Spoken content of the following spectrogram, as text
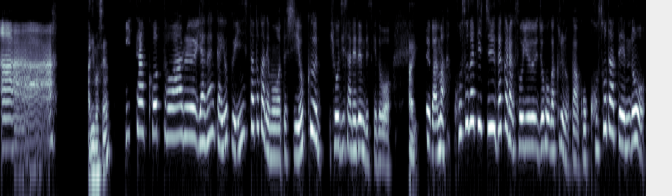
ああ、ありません？見たことある。いや、なんかよくインスタとかでも私よく表示されるんですけど、はい。例えば、まあ、子育て中だからそういう情報が来るのか、こう子育ての、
